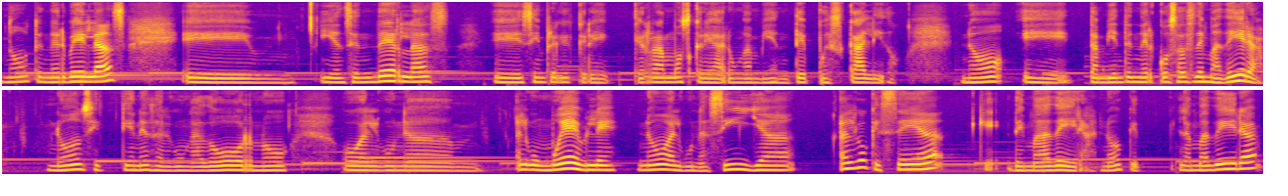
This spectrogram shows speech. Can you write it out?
¿no? Tener velas eh, y encenderlas eh, siempre que querramos crear un ambiente pues cálido, ¿no? Eh, también tener cosas de madera, ¿no? Si tienes algún adorno o alguna, algún mueble, ¿no? Alguna silla, algo que sea de madera, ¿no? Que la madera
